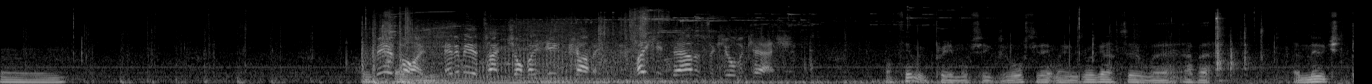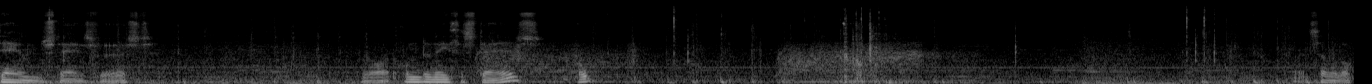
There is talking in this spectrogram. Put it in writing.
Um, Be advised. Enemy attack chopper incoming. Take it down and secure the cash. I think we're pretty much exhausted, aren't we? We're gonna have to uh, have a a mooch downstairs first. Right, underneath the stairs. Oh. Let's have a look.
